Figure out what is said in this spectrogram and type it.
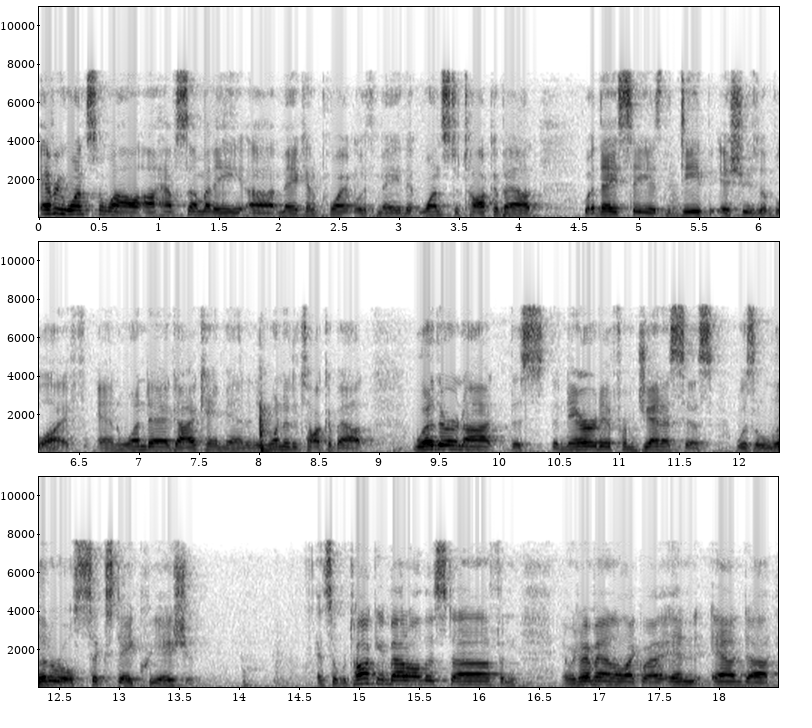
every once in a while, I'll have somebody uh, make an appointment with me that wants to talk about what they see as the deep issues of life. And one day, a guy came in and he wanted to talk about whether or not this, the narrative from Genesis was a literal six day creation. And so we're talking about all this stuff, and, and we're talking about like, and and uh,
